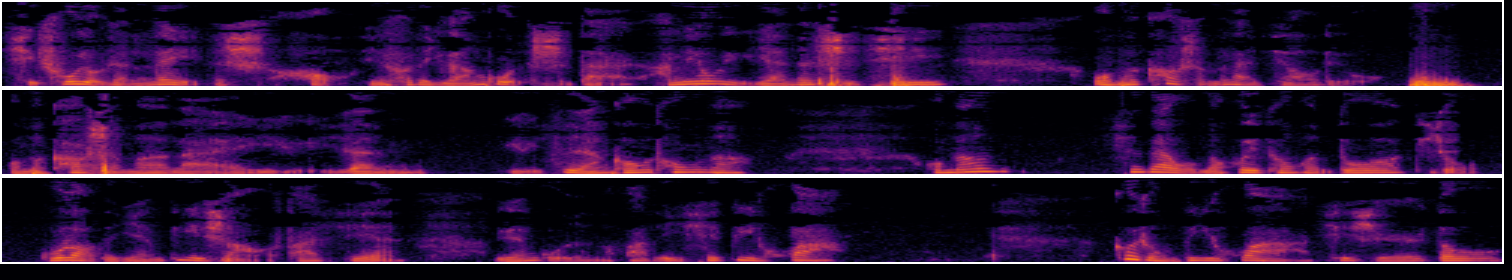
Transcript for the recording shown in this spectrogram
起初有人类的时候，也就是说在远古的时代，还没有语言的时期，我们靠什么来交流？我们靠什么来与人与自然沟通呢？我们现在我们会从很多这种古老的岩壁上发现远古人画的一些壁画。各种壁画其实都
